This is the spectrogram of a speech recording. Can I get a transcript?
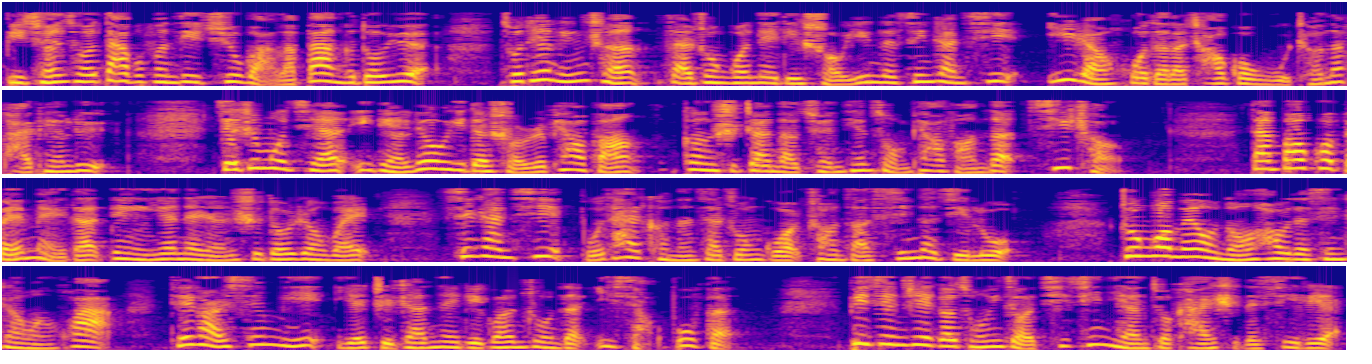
比全球大部分地区晚了半个多月，昨天凌晨在中国内地首映的《星战七》依然获得了超过五成的排片率，截至目前，一点六亿的首日票房更是占到全天总票房的七成。但包括北美的电影业内人士都认为，《星战七》不太可能在中国创造新的纪录。中国没有浓厚的星战文化，铁杆星迷也只占内地观众的一小部分。毕竟这个从1977年就开始的系列，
